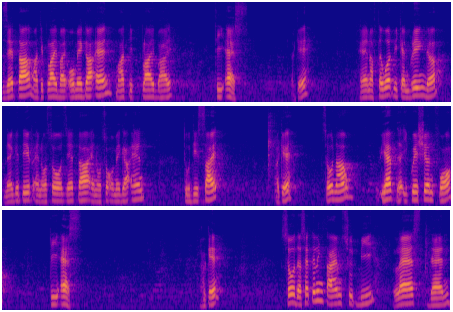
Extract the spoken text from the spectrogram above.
zeta multiplied by omega n multiplied by Ts. Okay. And afterward, we can bring the negative and also zeta and also omega n to this side. Okay. So now we have the equation for Ts. Okay. So the settling time should be less than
